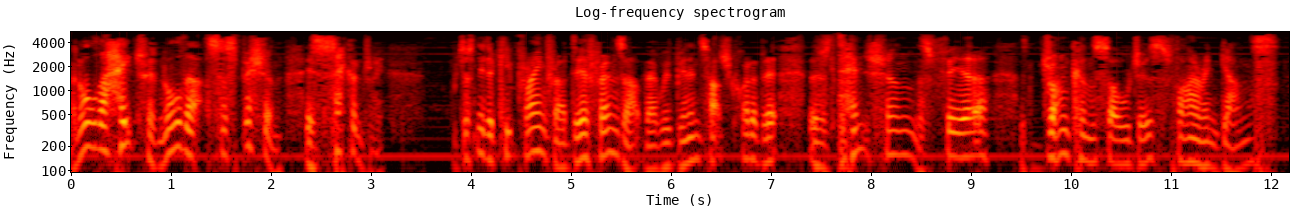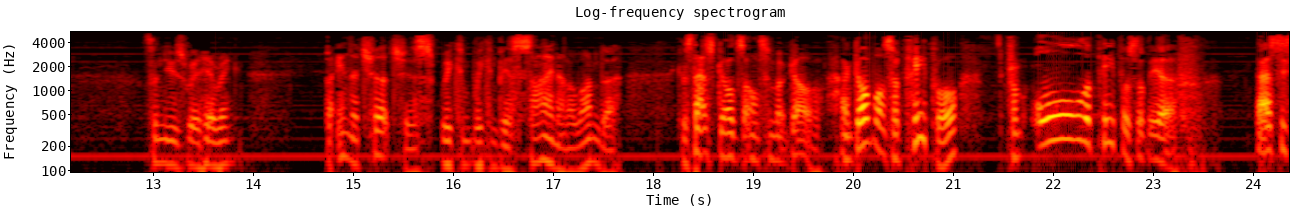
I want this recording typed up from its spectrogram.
And all the hatred and all that suspicion is secondary. We just need to keep praying for our dear friends out there. We've been in touch quite a bit. There's tension, there's fear, there's drunken soldiers firing guns. It's the news we're hearing. But in the churches, we can, we can be a sign and a wonder because that's God's ultimate goal. And God wants a people from all the peoples of the earth that's, his,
